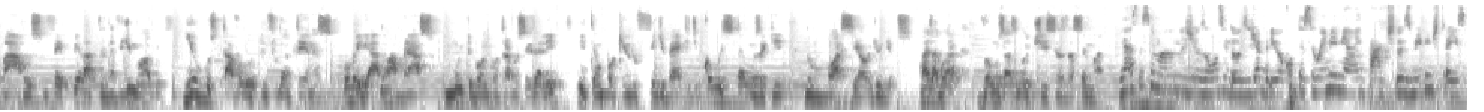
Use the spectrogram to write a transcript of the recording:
Barros, VP Latam da Vidmob e o Gustavo Lutufo da Antenas. Obrigado, um abraço, muito bom encontrar vocês ali e ter um pouquinho do feedback de como estamos aqui no Morse Audio News. Mas agora vamos às notícias da semana. Nesta semana, nos dias 11 e 12 de abril, aconteceu o MMA Impact 2023,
